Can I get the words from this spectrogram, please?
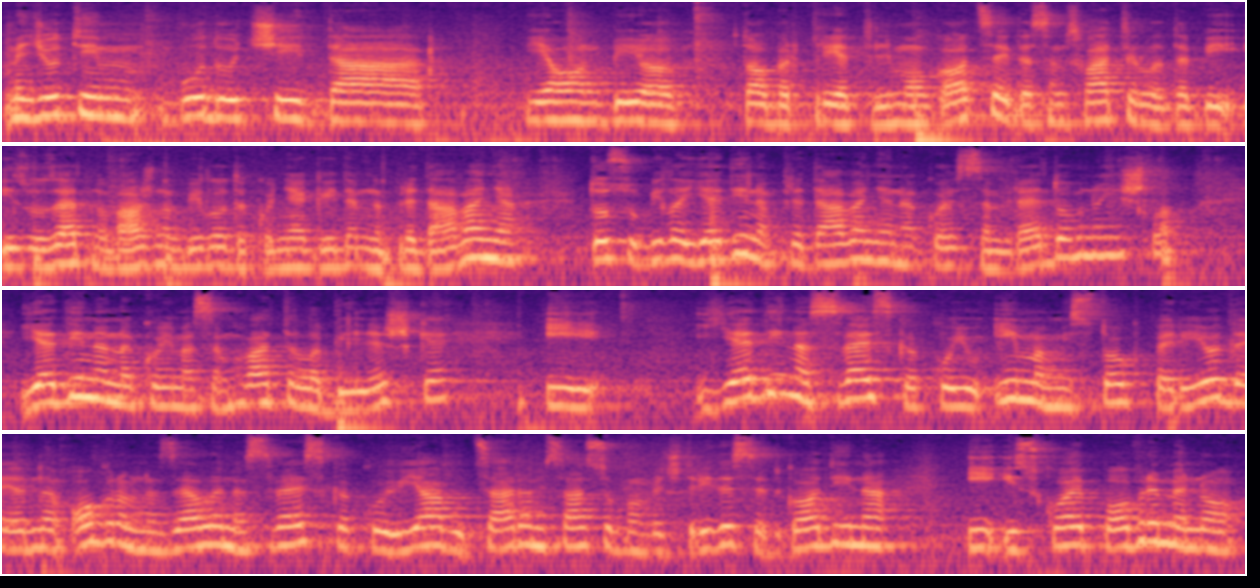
Međutim, budući da je on bio dobar prijatelj mog oca i da sam shvatila da bi izuzetno važno bilo da kod njega idem na predavanja. To su bila jedina predavanja na koje sam redovno išla, jedina na kojima sam hvatala bilješke i jedina sveska koju imam iz tog perioda je jedna ogromna zelena sveska koju ja vucaram sa sobom već 30 godina i iz koje povremeno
